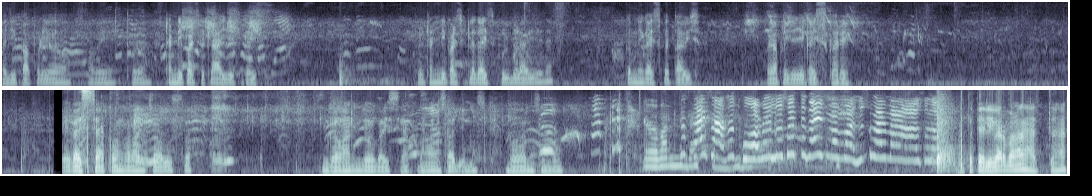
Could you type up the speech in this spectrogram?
હજી પાપડીઓ હવે થોડા ઠંડી પડશે એટલે આવી જશે ગાઈસ. થોડી ઠંડી પડશે એટલે ગાઈસ ફૂલ બોલ આવી જશે. તમને ગાઈસ બતાવીશ. હવે આપણે જઈએ ગાઈસ ઘરે. એ ગાઈસ શાક કરવાનું ચાલુ છે. ગવાનું જો ગાઈસ શાક બનાવવાનું સાજે મસ્ત. ગવાનું સિંગો ગવારની ગાઈસ સબ્જી કોરેલો છે તો ગાઈસ મમ્મા ને સ્મારમાં તો પહેલી વાર બનાવ તો હા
